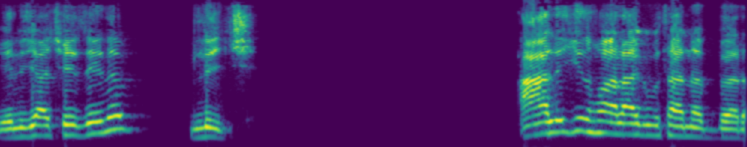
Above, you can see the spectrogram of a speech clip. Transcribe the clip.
የልጃቸው የዘይነብ ልጅ። አልይን ኋላ አግብታ ነበረ።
